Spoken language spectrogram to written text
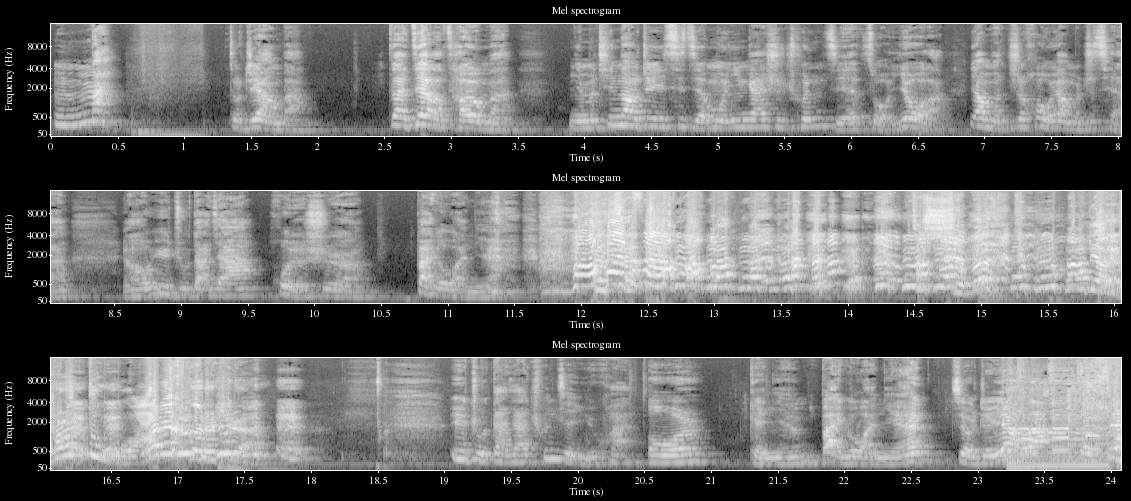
嗯嘛，就这样吧，再见了，草友们。你们听到这一期节目应该是春节左右了，要么之后，要么之前。然后预祝大家，或者是拜个晚年。这什么两头堵啊？这合着是？预祝大家春节愉快，偶尔给您拜个晚年，就这样了，再见。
